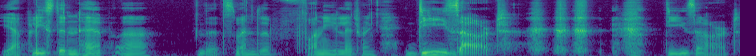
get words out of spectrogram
yeah please didn't help uh, that's when the funny lettering. Desert. Desert.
